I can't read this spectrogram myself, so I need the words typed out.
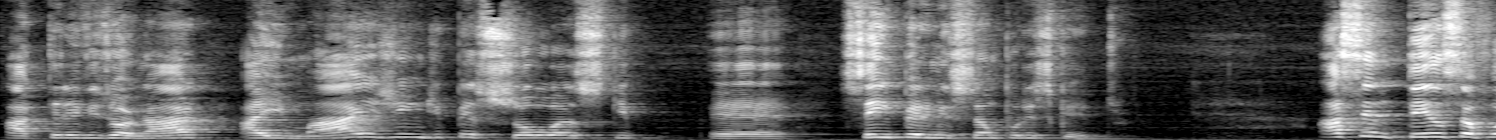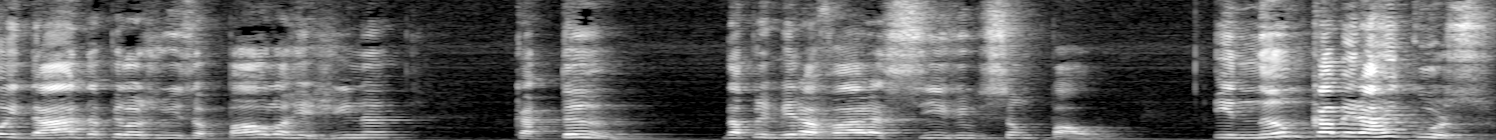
a televisionar a imagem de pessoas que é, sem permissão por escrito. A sentença foi dada pela juíza Paula Regina Catan, da primeira vara civil de São Paulo, e não caberá recurso,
